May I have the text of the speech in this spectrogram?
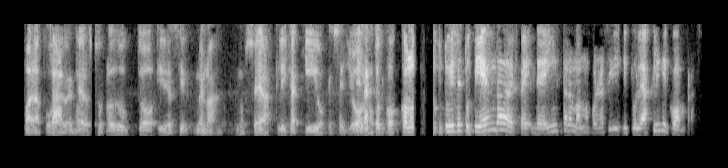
para poder Exacto. vender su producto y decir, bueno, no sé, haz clic aquí o qué sé yo. Exacto, no sé co- como tú tuvieses tu tienda de, de Instagram, vamos a poner así, y tú le das clic y compras.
